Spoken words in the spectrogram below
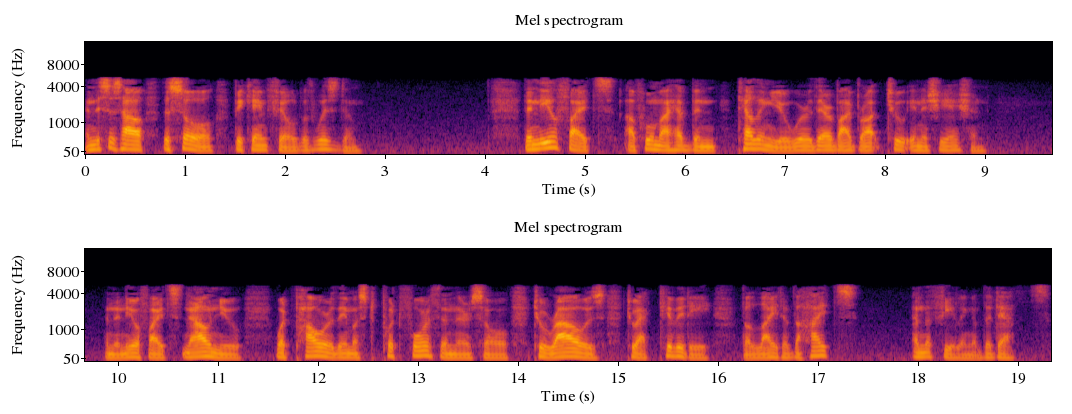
and this is how the soul became filled with wisdom. The neophytes of whom I have been telling you were thereby brought to initiation. And the neophytes now knew what power they must put forth in their soul to rouse to activity the light of the heights and the feeling of the depths.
